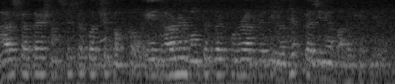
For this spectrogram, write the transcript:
ভারত সরকারের সংশ্লিষ্ট কর্তৃপক্ষ এই ধরনের মন্তব্যের পুনরাবৃত্তি রোধে প্রয়োজনীয় পদক্ষেপ নেবে।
